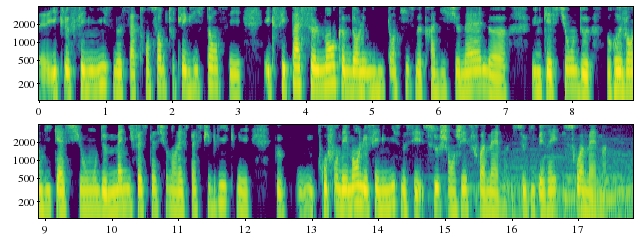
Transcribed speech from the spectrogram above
et que le féminisme ça transforme toute l'existence et, et que c'est pas seulement comme dans le militantisme traditionnel une question de revendication de manifestation dans l'espace public mais que mmh, profondément le féminisme c'est se changer soi-même se libérer soi-même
